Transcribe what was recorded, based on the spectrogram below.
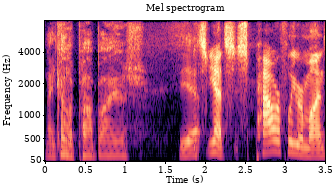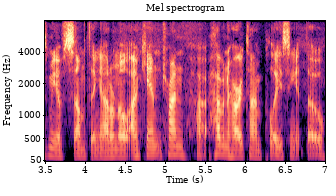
19 Kind of Popeye-ish. yeah. It's yeah, it's, it's powerfully reminds me of something. I don't know. I can't I'm trying ha- having a hard time placing it though.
